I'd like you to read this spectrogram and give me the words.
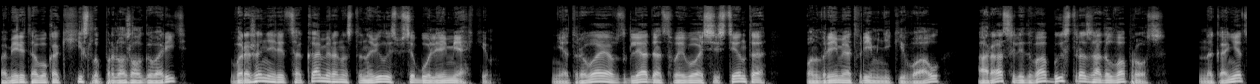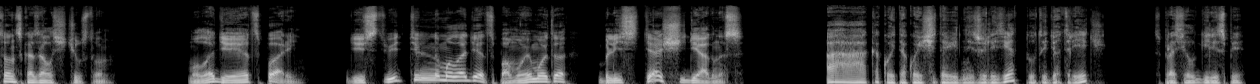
По мере того, как Хислоп продолжал говорить, выражение лица Камерона становилось все более мягким. Не отрывая взгляда от своего ассистента, он время от времени кивал, а раз или два быстро задал вопрос. Наконец он сказал с чувством. «Молодец, парень. Действительно молодец. По-моему, это блестящий диагноз». «А о какой такой щитовидной железе тут идет речь?» — спросил Гиллиспи.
